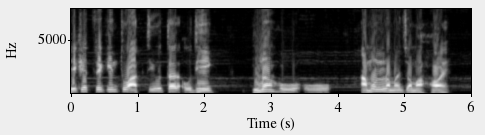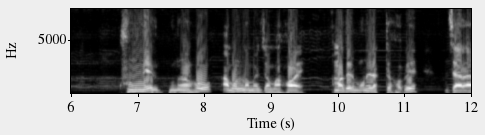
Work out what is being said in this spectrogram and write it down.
এক্ষেত্রে কিন্তু আত্মীয়তার অধিক গুনাহ ও আমল নামায় জমা হয়। খুনের গুনাহ আমল নামায় জমা হয়। আমাদের মনে রাখতে হবে, যারা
